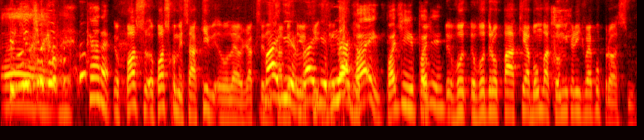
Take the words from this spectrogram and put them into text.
Cara, Eu posso, eu posso começar aqui, Léo, já que você Vai, não sabe. Tenho vai, aqui- Gui. não, vai, pode ir, pode eu, ir. eu vou, eu vou dropar aqui a bomba atômica e a gente vai pro próximo.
